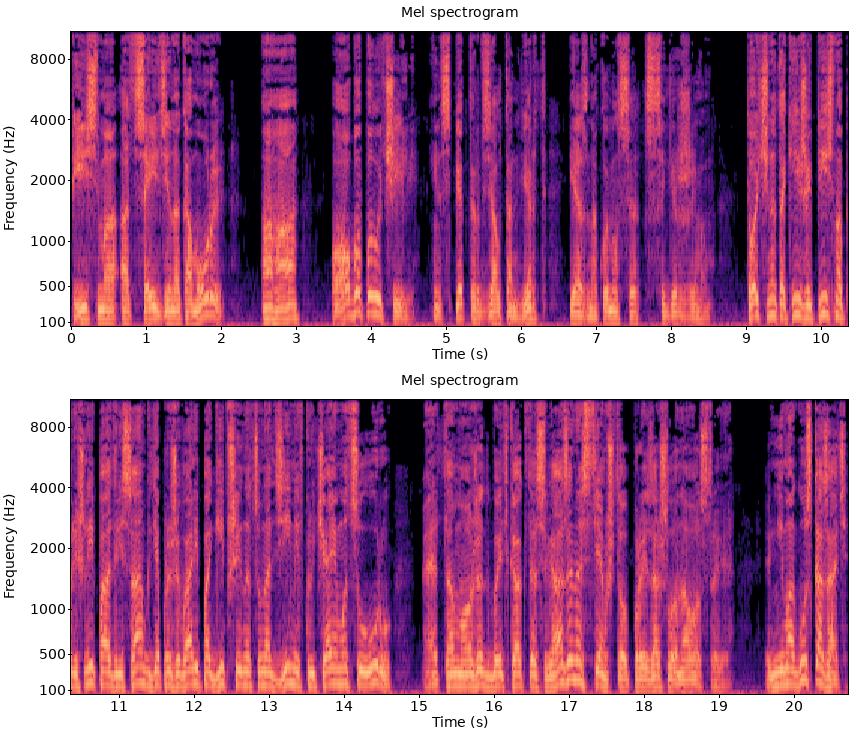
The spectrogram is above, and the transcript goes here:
«Письма от Сейдзи Накамуры?» «Ага. Оба получили». Инспектор взял конверт и ознакомился с содержимым. Точно такие же письма пришли по адресам, где проживали погибшие на Цунадзиме, включая Мацууру. Это может быть как-то связано с тем, что произошло на острове? Не могу сказать,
